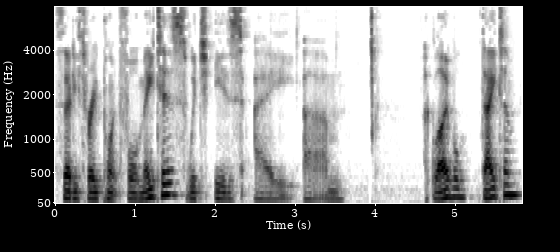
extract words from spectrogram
33.4 meters, which is a, um, a global datum.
